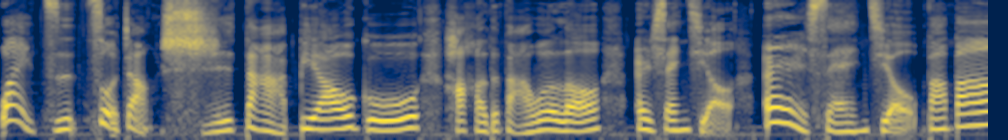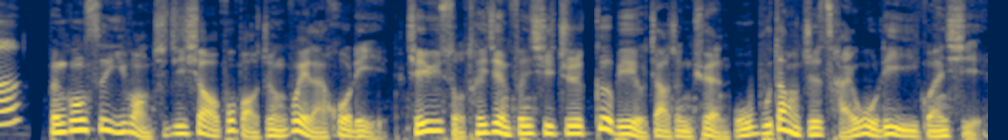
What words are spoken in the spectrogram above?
外资做账十大标股，好好的把握喽！二三九二三九八八。本公司以往之绩效不保证未来获利，且与所推荐分析之个别有价证券无不当之财务利益关系。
